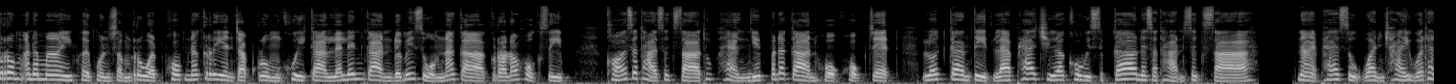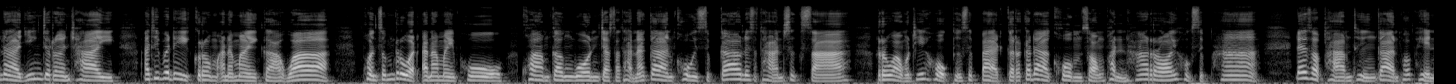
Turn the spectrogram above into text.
กรมอนามัยเผยผลสำรวจพบนักเรียนจับกลุ่มคุยกันและเล่นกัน โดยไม่สวมหน้ากากร้อยละ60 ขอให้สถานศึกษาทุกแห่งยึดมาตรการ 667 ลดการติดและแพร่เชื้อโควิด -19 ในสถานศึกษา นายแพทย์สุวรรณชัย วัฒนายิ่งเจริญชัย อธิบดีกรมอนามัยกล่าวว่า ผลสำรวจอนามัยโพ ความกังวลจากสถานการณ์โควิด -19 ในสถานศึกษา ระหว่างวันที่ 6-18 กรกฎาคม 2565 ได้สอบถามถึงการพบเห็น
